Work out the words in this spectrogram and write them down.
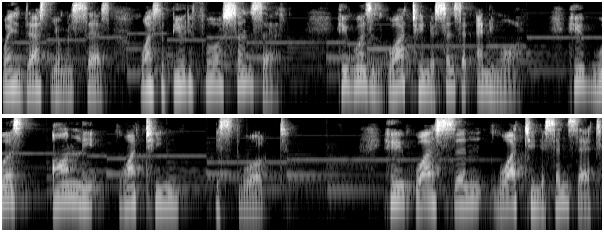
When that young man says, What's a beautiful sunset? He wasn't watching the sunset anymore. He was only watching its world. He wasn't watching the sunset,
